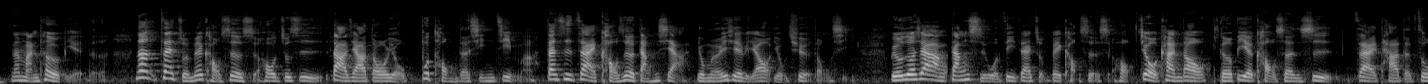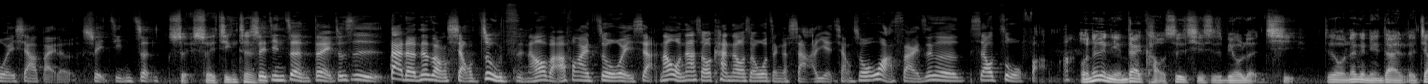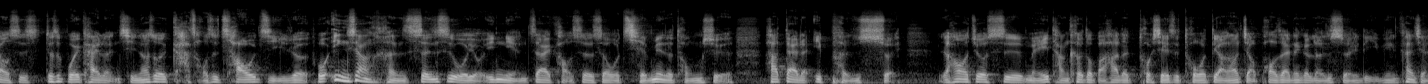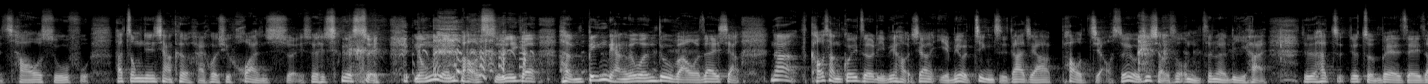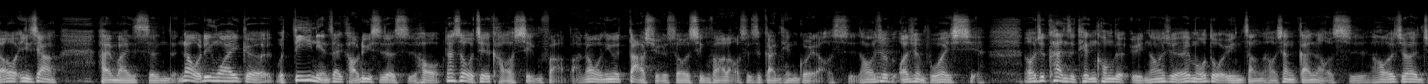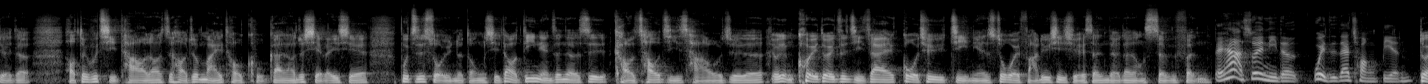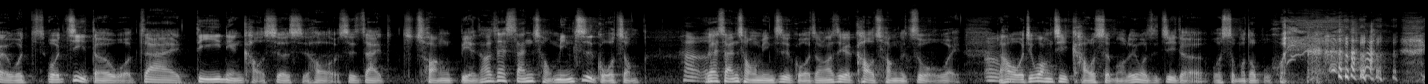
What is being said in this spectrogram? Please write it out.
那蛮特别的。那在准备考试的时候，就是大家都有不同的心境嘛。但是在考试的当下，有没有一些比较有趣的东西？比如说像当时我自己在准备考试的时候，就有看到隔壁的考生是在他的座位下摆了水晶阵，水水晶阵，水晶阵，对，就是带了那种小柱子，然后把它放在座位下。然后我那时候看到的时候，我整个傻眼，想说：哇塞，这个是要做法吗？我那个年代考试其实没有冷气。就是我那个年代的教室，就是不会开冷气，那时候卡槽是超级热。我印象很深，是我有一年在考试的时候，我前面的同学他带了一盆水。然后就是每一堂课都把他的脱鞋子脱掉，然后脚泡在那个冷水里面，看起来超舒服。他中间下课还会去换水，所以这个水永远保持一个很冰凉的温度吧。我在想，那考场规则里面好像也没有禁止大家泡脚，所以我就想说，嗯，真的厉害，就是他就准备了这一招，我印象还蛮深的。那我另外一个，我第一年在考律师的时候，那时候我记得考到刑法吧。那我因为大学的时候刑法老师是甘天贵老师，然后就完全不会写，然后就看着。天空的云，然后觉得哎，某朵云长得好像甘老师，然后我就很觉得好对不起他，然后只好就埋头苦干，然后就写了一些不知所云的东西。但我第一年真的是考超级差，我觉得有点愧对自己在过去几年作为法律系学生的那种身份。等一下，所以你的位置在窗边？对，我我记得我在第一年考试的时候是在窗边，然后在三重明治国中。嗯我在三重明治国中，它是一个靠窗的座位，嗯然后我就忘记考什么了，因为我只记得我什么都不会。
